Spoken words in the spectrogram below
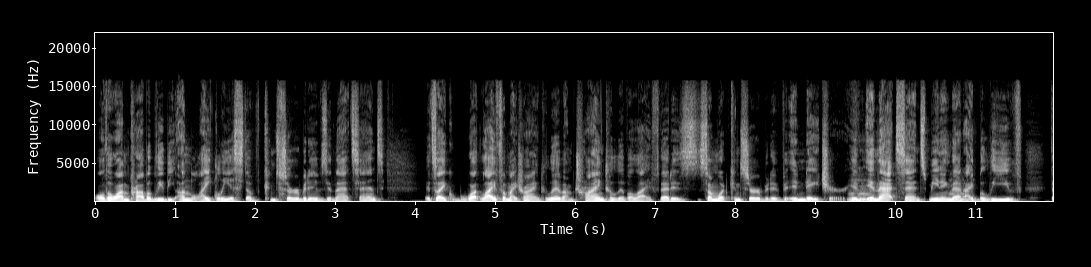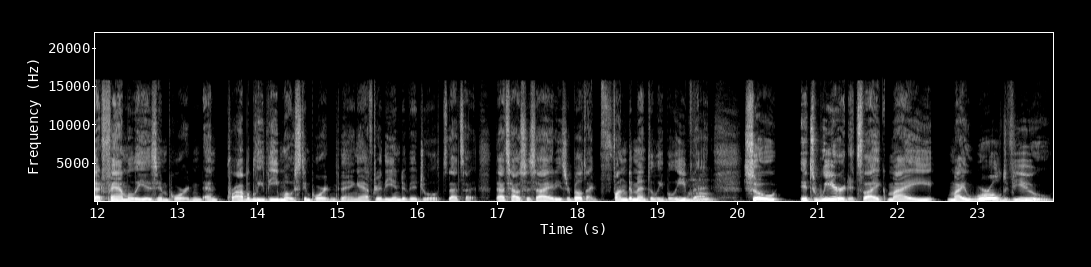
although I'm probably the unlikeliest of conservatives in that sense, it's like, what life am I trying to live? I'm trying to live a life that is somewhat conservative in nature, Mm-hmm. in, in that sense, meaning that I believe that family is important and probably the most important thing after the individual. That's a, that's how societies are built. I fundamentally believe Mm-hmm. that. So it's weird. It's like my my worldview,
